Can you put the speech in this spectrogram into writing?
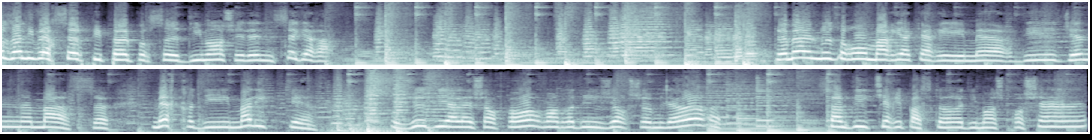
Vos anniversaires people pour ce dimanche, Hélène Segara. Demain, nous aurons Maria Carré, mardi Jen Mass, mercredi Malik, jeudi Alain Chamfort, vendredi Georges Miller, samedi Thierry Pastor, dimanche prochain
